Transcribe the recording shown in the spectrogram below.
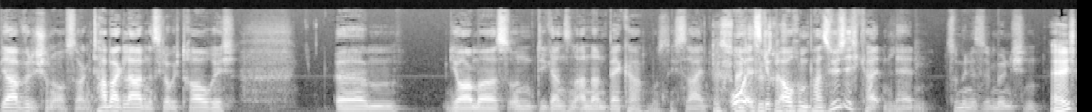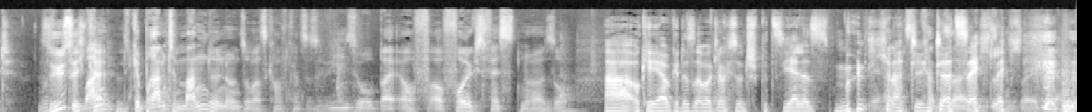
ja, würde ich schon auch sagen. Tabakladen ist, glaube ich, traurig. Ähm, Jormas und die ganzen anderen Bäcker, muss nicht sein. Oh, es gibt auch ein paar Süßigkeitenläden, zumindest in München. Echt? Süßigkeiten. Man, gebrannte Mandeln und sowas kaufen kannst. Also wie so bei, auf, auf Volksfesten oder so. Ah, okay, ja, okay, das ist aber, glaube ich, so ein spezielles Münchner Ding sein, tatsächlich. kann sein, ja.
